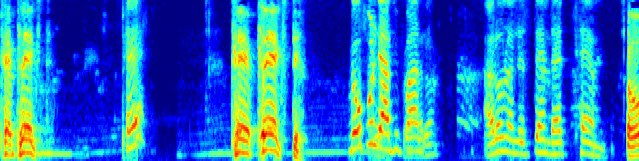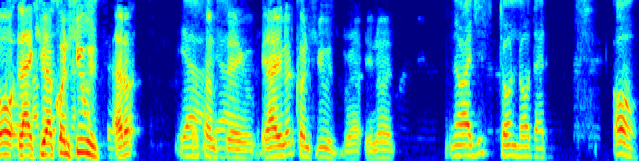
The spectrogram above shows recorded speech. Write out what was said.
perplexed, Pe? perplexed. bewufunda yaphi Bro, I don't, I don't understand that term. Oh, So, like I'm you are confused. I don't. Yeah. That's what I'm yeah. saying. Yeah, you're not confused, bro. You know. No, I just don't know that. Oh,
